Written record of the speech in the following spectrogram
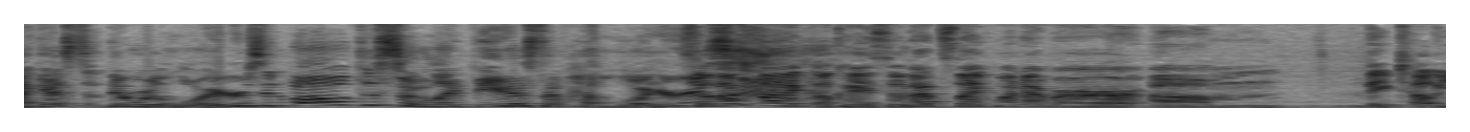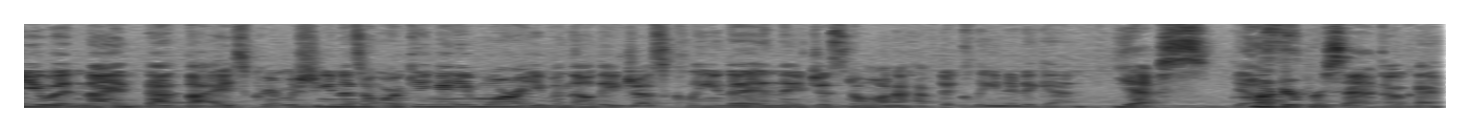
I guess there were lawyers involved, so like BASF had lawyers. So that's like okay. So that's like whenever um, they tell you at night that the ice cream machine isn't working anymore, even though they just cleaned it and they just don't want to have to clean it again. yes, Yes. hundred percent. Okay.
